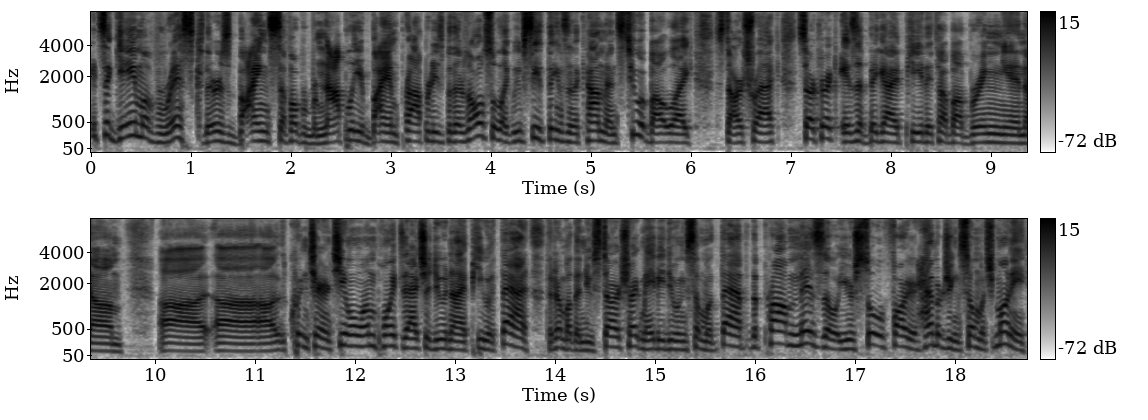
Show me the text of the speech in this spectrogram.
It's a game of risk. There's buying stuff up over Monopoly, you're buying properties, but there's also like we've seen things in the comments too about like Star Trek. Star Trek is a big IP. They talk about bringing in um, uh, uh, Quentin Tarantino at one point to actually do an IP with that. They're talking about the new Star Trek, maybe doing some with that. But the problem is though, you're so far, you're hemorrhaging so much money,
